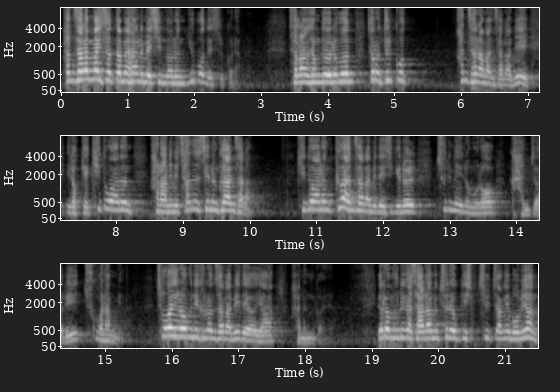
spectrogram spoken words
한 사람만 있었다면 하나님의 진노는 유보됐을 거라고요. 사랑하는 성도 여러분, 저는 들꽃 한 사람 한 사람이 이렇게 기도하는 하나님이 찾으시는 그 한 사람, 기도하는 그 한 사람이 되시기를 주님의 이름으로 간절히 축원합니다. 저와 여러분이 그런 사람이 되어야 하는 거예요. 여러분 우리가 잘 아는 출애굽기 17장에 보면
